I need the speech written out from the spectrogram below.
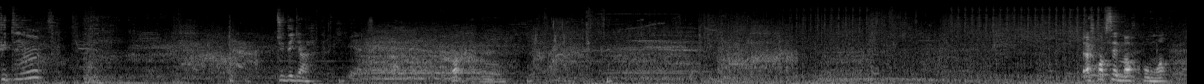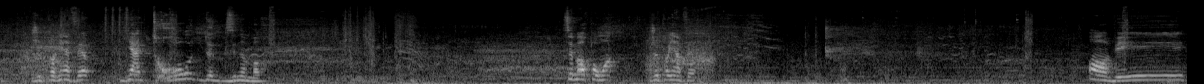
QT1. Tu dégages. Oh, Là, je crois que c'est mort pour moi. Je peux rien faire. Il y a trop de xénomorphes. C'est mort pour moi. Je peux rien faire. En V.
